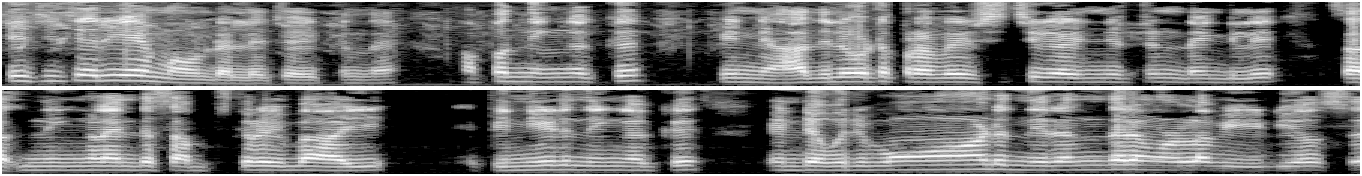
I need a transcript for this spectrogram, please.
ചേച്ചി ചെറിയ എമൗണ്ട് അല്ലേ ചോദിക്കുന്നത്? അപ്പൊ നിങ്ങൾക്ക് പിന്നെ അതിലോട്ട് പ്രവേശിച്ചു കഴിഞ്ഞിട്ടുണ്ടെങ്കിൽ നിങ്ങൾ എന്റെ സബ്സ്ക്രൈബ് ആയി പിന്നീട് നിങ്ങൾക്ക് എന്റെ ഒരുപാട് നിരന്തരമുള്ള വീഡിയോസ്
